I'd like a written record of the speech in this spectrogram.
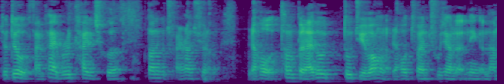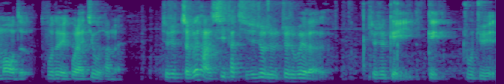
就都有反派不是开着车到那个船上去了嘛，然后他们本来都都绝望了，然后突然出现了那个蓝帽子部队过来救他们，就是整个场戏它其实就是就是为了就是给给主角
